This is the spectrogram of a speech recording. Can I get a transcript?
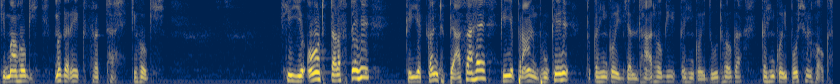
कि माँ होगी, मगर एक श्रद्धा है कि होगी। कि ये ओठ तड़फते हैं, कि ये कंठ प्यासा है, कि ये प्राण भूखे हैं तो कहीं कोई जलधार होगी, कहीं कोई दूध होगा, कहीं कोई पोषण होगा।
